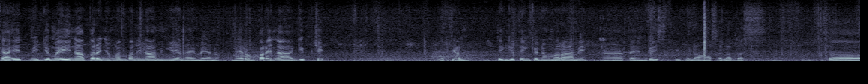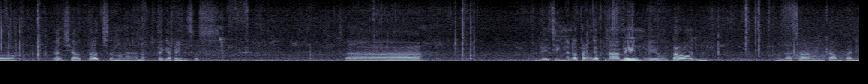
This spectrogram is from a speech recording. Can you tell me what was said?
kahit medyo mahina pa rin yung company namin ngayon ay may ano, meron pa rin na gift check. At yun, thank you thank you ng marami. At ayun guys, dito lang ako sa labas. So, yan, shout out sa mga ano, taga Kinsos. Sa blessing na natanggap namin ngayong taon mula sa aming company.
